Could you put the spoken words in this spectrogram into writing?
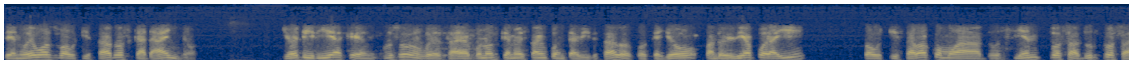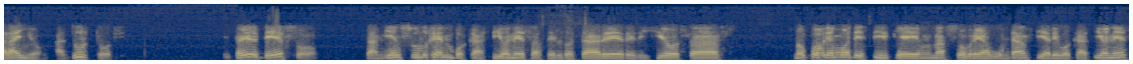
de nuevos bautizados cada año yo diría que incluso pues, hay algunos que no están contabilizados, porque yo cuando vivía por ahí bautizaba como a 200 adultos al año, adultos. Entonces de eso también surgen vocaciones sacerdotales, religiosas. No podemos decir que una sobreabundancia de vocaciones,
